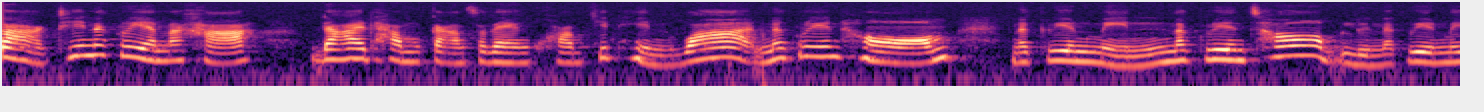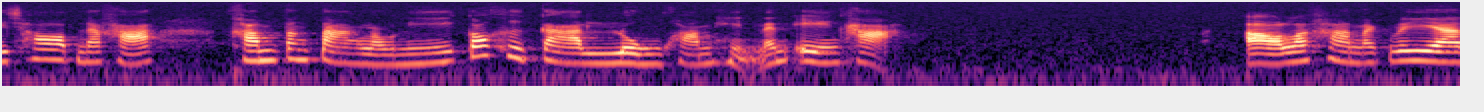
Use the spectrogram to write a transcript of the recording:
จากที่นักเรียนนะคะ ได้ทำการแสดงความคิดเห็นว่านักเรียนหอม นักเรียนเหม็น นักเรียนชอบ หรือนักเรียนไม่ชอบนะคะคำต่างๆ เหล่านี้ก็คือการลงความเห็นนั่นเองค่ะ เอาละค่ะนักเรียน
